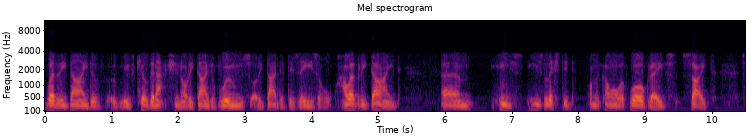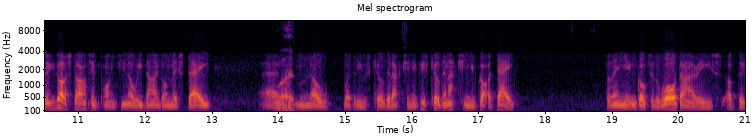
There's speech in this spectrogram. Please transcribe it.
whether he died of he was killed in action or he died of wounds or he died of disease or however he died. Um, he's he's listed on the Commonwealth War Graves site. So you've got a starting point. You know he died on this day. Um, Right. You know whether he was killed in action. If he was killed in action, you've got a day. So then you can go to the war diaries of the,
